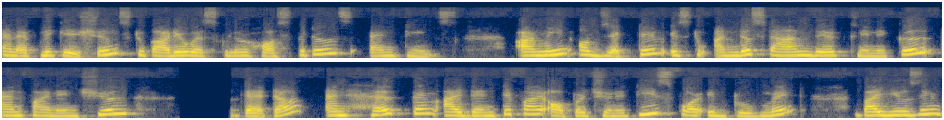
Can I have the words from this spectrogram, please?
and applications to cardiovascular hospitals and teams. Our main objective is to understand their clinical and financial data and help them identify opportunities for improvement by using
